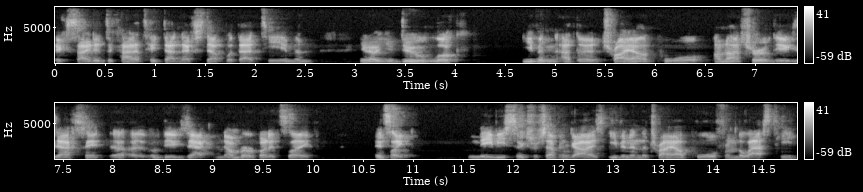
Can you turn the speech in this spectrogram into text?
excited to kind of take that next step with that team. And you know you do look even at the tryout pool. I'm not sure of the exact same uh, of the exact number, but it's like it's like maybe six or seven guys even in the tryout pool from the last team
